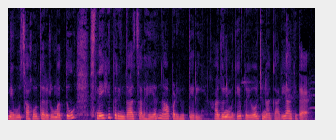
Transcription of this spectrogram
ನೀವು ಸಹೋದರರು ಮತ್ತು ಸ್ನೇಹಿತರಿಂದ ಸಲಹೆಯನ್ನು ಪಡೆಯುತ್ತೀರಿ. ಅದು ನಿಮಗೆ ಪ್ರಯೋಜನಕಾರಿಯಾಗಿದೆ.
